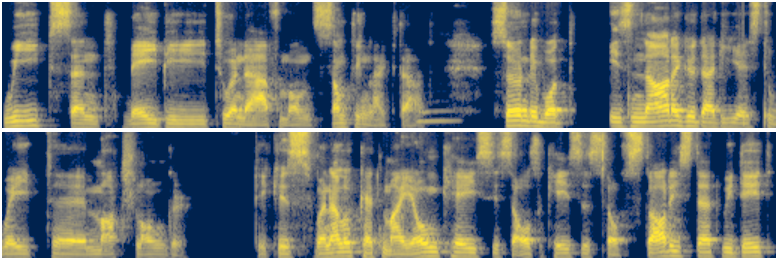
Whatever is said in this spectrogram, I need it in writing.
weeks and maybe two and a half months, something like that. Mm. Certainly, what is not a good idea is to wait uh, much longer because when I look at my own cases, also cases of studies that we did,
